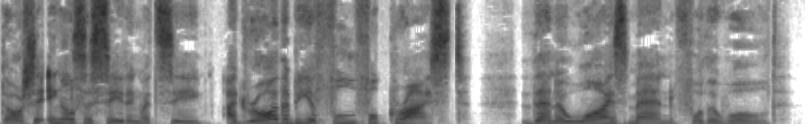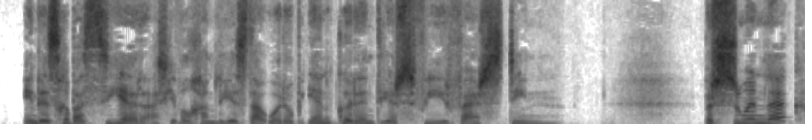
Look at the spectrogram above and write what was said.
Daar's 'n Engelse sê ding wat sê, "I'd rather be a fool for Christ than a wise man for the world." En dis gebaseer as jy wil gaan lees daaroor op 1 Korintiërs 4 vers 10. Persoonlik,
